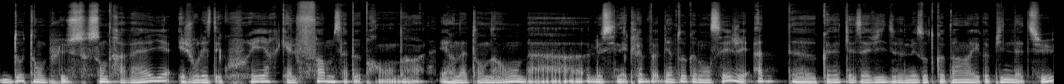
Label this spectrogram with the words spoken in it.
d'autant plus son travail et je vous laisse découvrir quelle forme ça peut prendre. Et en attendant, bah, le ciné-club va bientôt commencer. J'ai hâte de connaître les avis de mes autres copains et copines là-dessus.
